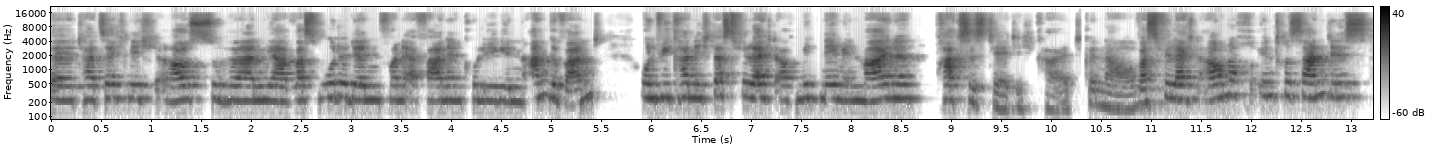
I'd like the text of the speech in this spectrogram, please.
äh, tatsächlich rauszuhören, ja, was wurde denn von erfahrenen Kolleginnen angewandt und wie kann ich das vielleicht auch mitnehmen in meine Praxistätigkeit. Genau. Was vielleicht auch noch interessant ist,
